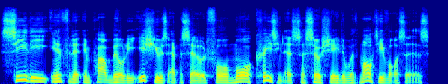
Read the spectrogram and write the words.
See the Infinite Improbability Issues episode for more craziness associated with multiverses.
